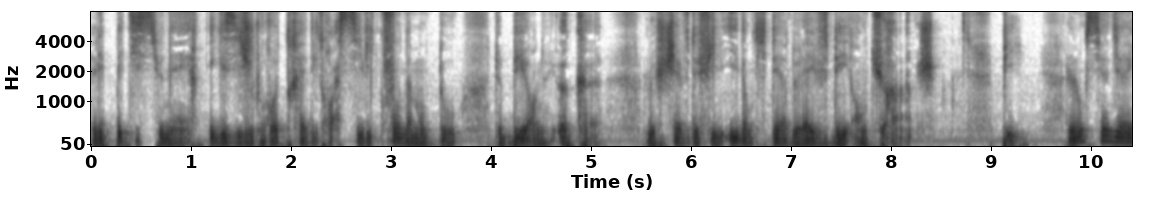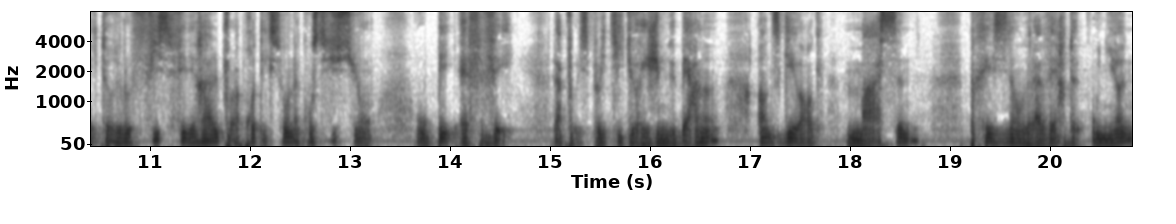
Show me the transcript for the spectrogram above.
Les pétitionnaires exigent le retrait des droits civiques fondamentaux de Björn Höcke, le chef de file identitaire de l'AFD en Thuringe. Puis, l'ancien directeur de l'Office fédéral pour la protection de la Constitution, ou BFV, la police politique du régime de Berlin, Hans-Georg Maassen, président de la Verte Union,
